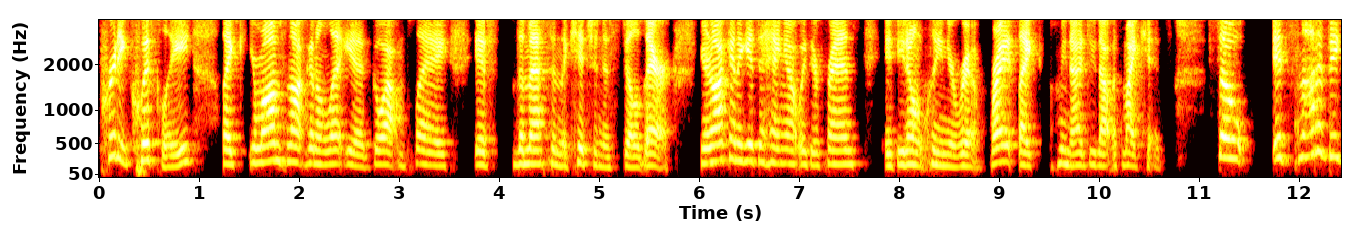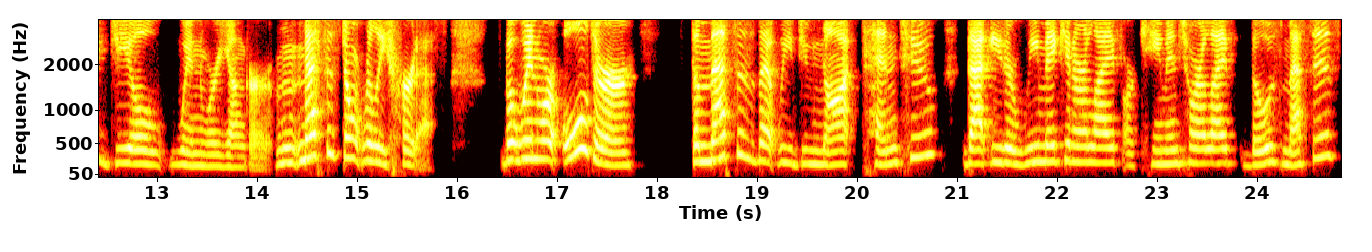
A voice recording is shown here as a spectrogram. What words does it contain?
pretty quickly. Like your mom's not going to let you go out and play if the mess in the kitchen is still there. You're not going to get to hang out with your friends if you don't clean your room, right? Like, I mean, I do that with my kids. So it's not a big deal when we're younger. Messes don't really hurt us. But when we're older, the messes that we do not tend to, that either we make in our life or came into our life, those messes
